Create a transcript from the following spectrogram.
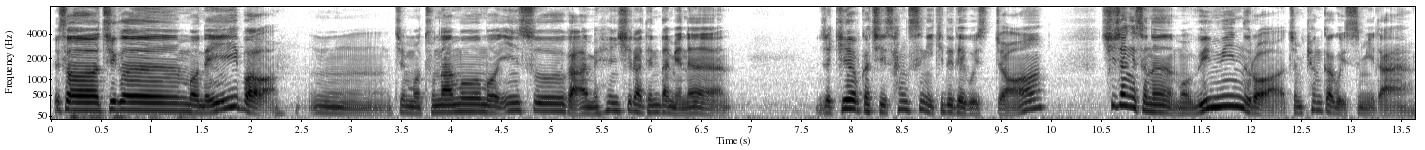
그래서 지금 뭐 네이버 음 지금 뭐 두나무 뭐 인수가 현실화 된다면은 이제 기업 가치 상승이 기대되고 있죠. 시장에서는 뭐 윈윈으로 좀 평가하고 있습니다.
